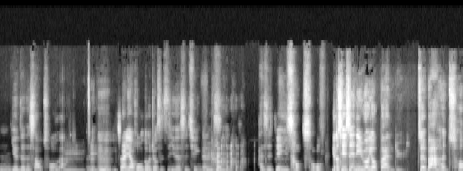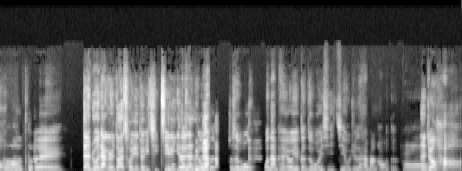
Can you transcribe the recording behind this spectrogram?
嗯，烟真的少抽啦，嗯，真的，嗯，虽然要活多久是自己的事情，但是 还是建议少抽，尤其是你如果有伴侣，嘴巴很臭，哦，对，但如果两个人都在抽烟，就一起戒烟，对，但是我的。就是我，我男朋友也跟着我一起戒，我觉得还蛮好的。哦，那就好。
